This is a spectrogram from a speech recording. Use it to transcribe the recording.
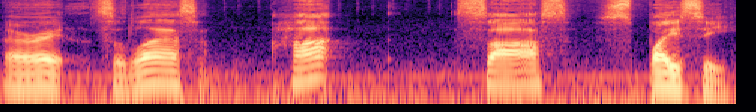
Alright, so the last hot sauce spicy.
